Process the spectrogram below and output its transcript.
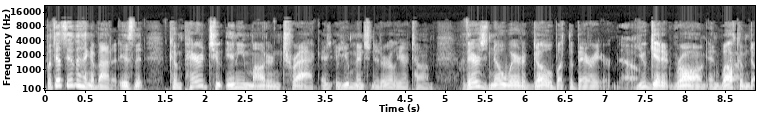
but that's the other thing about it is that compared to any modern track, as you mentioned it earlier, Tom, there's nowhere to go but the barrier. No. You get it wrong, and welcome to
